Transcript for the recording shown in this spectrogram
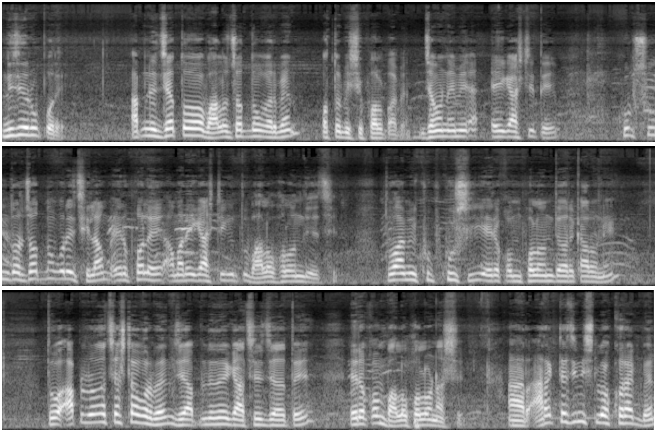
নিজের উপরে। আপনি যত ভালো যত্ন করবেন অত বেশি ফল পাবেন। যেমন আমি এই গাছটিতে খুব সুন্দর যত্ন করেছিলাম, এর ফলে আমার এই গাছটি কিন্তু ভালো ফলন দিয়েছে। তো আমি খুব খুশি এরকম ফলন দেওয়ার কারণে। তো আপনারাও চেষ্টা করবেন যে আপনাদের গাছে যাতে এরকম ভালো ফলন আসে। আর আরেকটা জিনিস লক্ষ্য রাখবেন,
